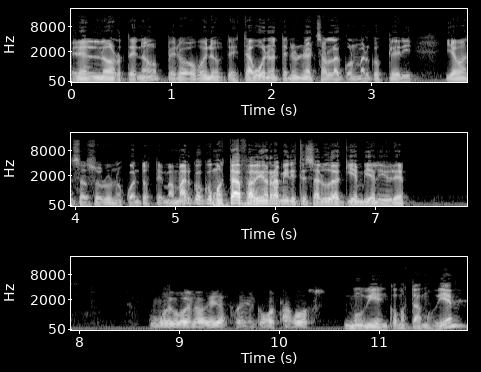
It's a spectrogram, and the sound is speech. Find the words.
en el norte, ¿no? Pero bueno, está bueno tener una charla con Marcos Clery y avanzar sobre unos cuantos temas. Marco, ¿cómo está? Fabián Ramírez te saluda aquí en Vía Libre. Muy buenos días, Fabián. ¿Cómo estás vos? Muy bien, ¿cómo estamos? ¿Bien?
